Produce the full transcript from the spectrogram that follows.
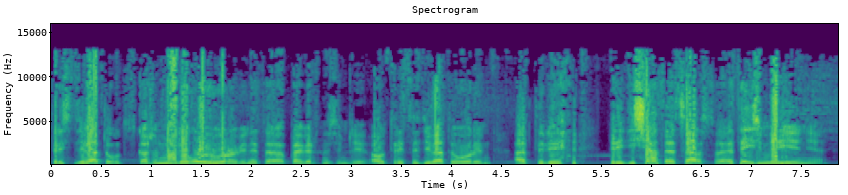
39 вот, скажем, нулевой уровень – это поверхность Земли, а вот 39 уровень. А 30 царство – это измерение –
